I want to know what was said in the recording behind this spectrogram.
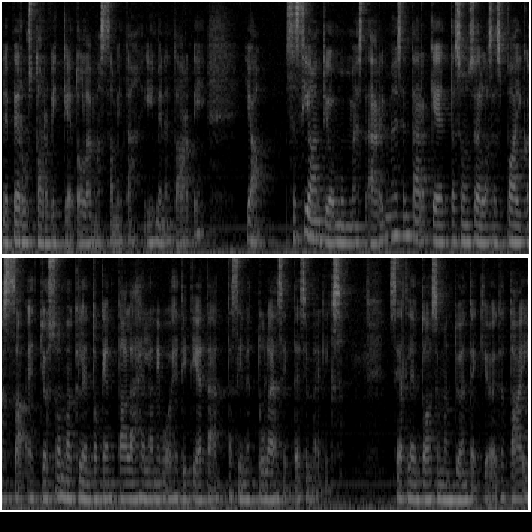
ne perustarvikkeet olemassa, mitä ihminen tarvii. Ja se sijainti on mun mielestä äärimmäisen tärkeä, että se on sellaisessa paikassa, että jos on vaikka lentokenttää lähellä, niin voi heti tietää, että sinne tulee sitten esimerkiksi sieltä lentoaseman työntekijöitä, tai,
